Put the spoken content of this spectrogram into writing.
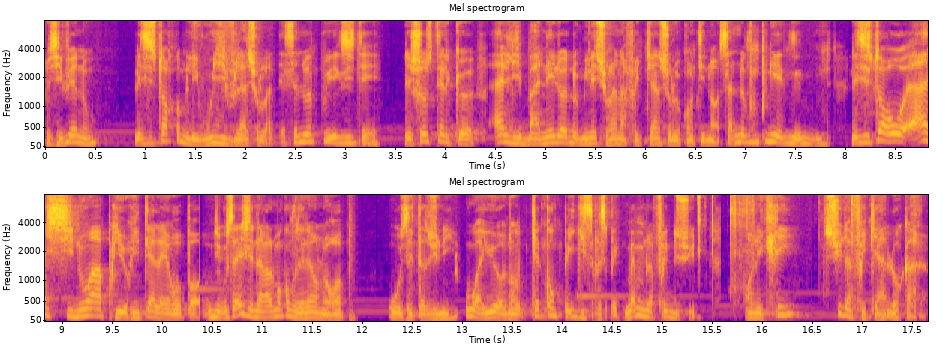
Crucifiez-nous. Les histoires comme les weaves là sur la tête, ça ne doit plus exister. Les choses telles que un Libanais doit dominer sur un Africain sur le continent, ça ne doit plus exister. Les histoires où un Chinois a priorité à l'aéroport. Vous savez, généralement, quand vous allez en Europe, ou aux États-Unis, ou ailleurs, dans quelconque pays qui se respecte, même l'Afrique du Sud, on écrit Sud-Africain local,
